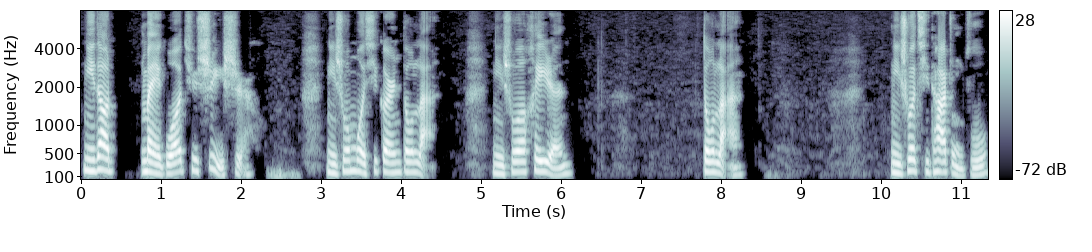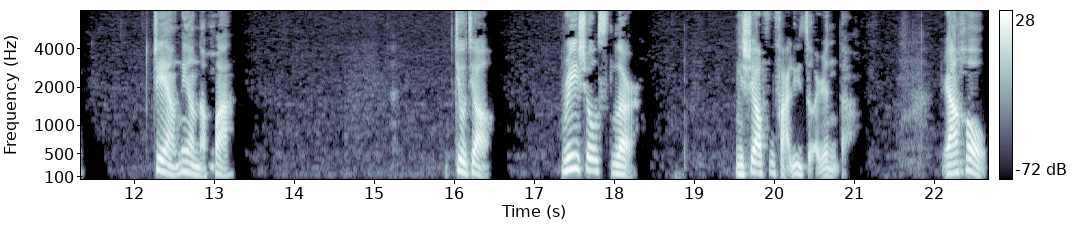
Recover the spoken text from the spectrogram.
你到美国去试一试，你说墨西哥人都懒，你说黑人都懒，你说其他种族这样那样的话，就叫 racial slur。你是要负法律责任的。然后，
